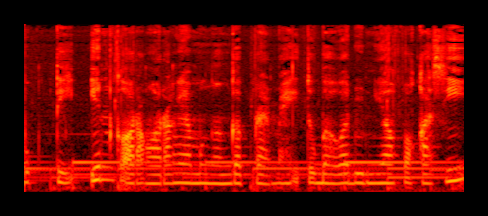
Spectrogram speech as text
Buktiin ke orang-orang yang menganggap remeh itu bahwa dunia vokasi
